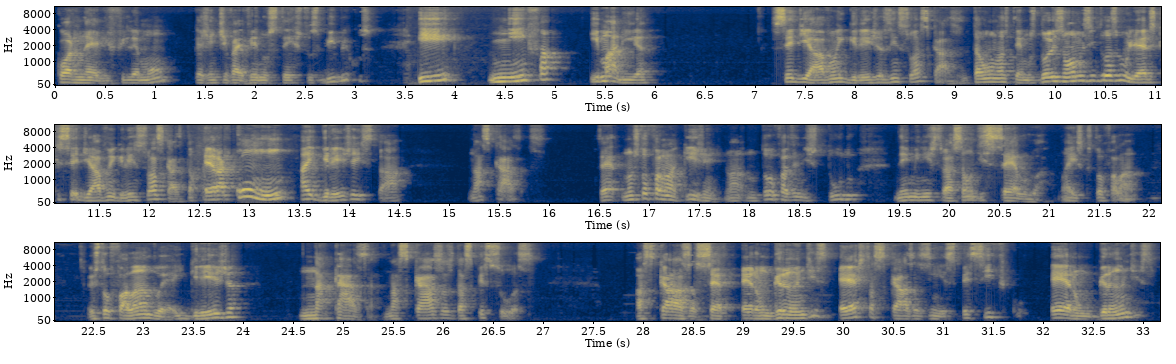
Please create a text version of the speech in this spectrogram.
Cornélio e Filemon, que a gente vai ver nos textos bíblicos, e Ninfa e Maria sediavam igrejas em suas casas. Então, nós temos dois homens e duas mulheres que sediavam igrejas em suas casas. Então, era comum a igreja estar nas casas. Certo? Não estou falando aqui, gente, não estou fazendo estudo nem ministração de célula, não é isso que estou falando. Eu estou falando é igreja na casa, nas casas das pessoas. As casas eram grandes, estas casas em específico eram grandes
